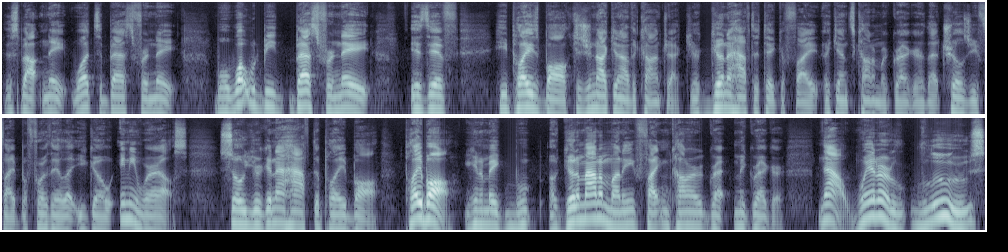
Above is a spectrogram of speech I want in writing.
This is about Nate. What's best for Nate? Well, what would be best for Nate is if he plays ball because you're not getting out of the contract. You're going to have to take a fight against Conor McGregor, that trilogy fight, before they let you go anywhere else. So you're going to have to play ball. Play ball. You're going to make a good amount of money fighting Conor McGregor. Now, win or lose,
